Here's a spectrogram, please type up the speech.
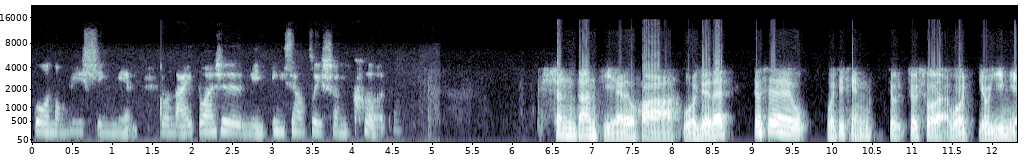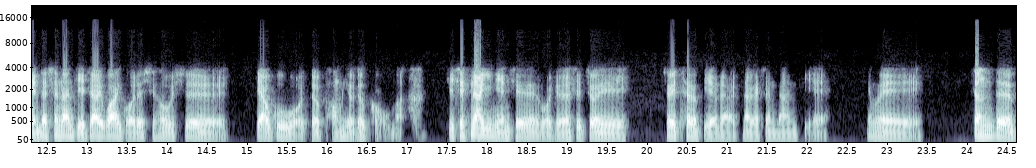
过农历新年，有哪一段是你印象最深刻的？圣诞节的话，我觉得就是我之前就就说了，我有一年的圣诞节在外国的时候是照顾我的朋友的狗嘛。其实那一年是我觉得是最最特别的那个圣诞节，因为真的。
